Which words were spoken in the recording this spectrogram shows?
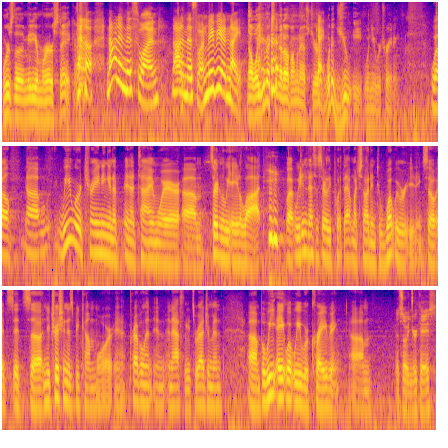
Where's the medium rare steak? Not in this one, not in this one, maybe at night. no, while you're mixing that up, I'm going to ask Jerod, Okay. what did you eat when you were training? Well, uh, we were training in a, in a time where um, certainly we ate a lot, but we didn't necessarily put that much thought into what we were eating. So it's, it's, uh, nutrition has become more uh, prevalent in an athlete's regimen. Um, but we ate what we were craving. Um, And so in your case?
